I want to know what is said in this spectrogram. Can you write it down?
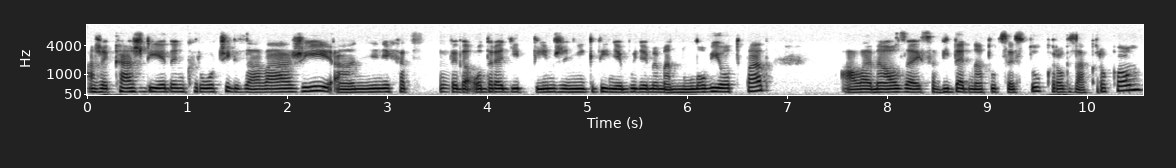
a že každý jeden krôčik zaváži a nenechať sa teda odradiť tým, že nikdy nebudeme mať nulový odpad, ale naozaj sa vydať na tú cestu krok za krokom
